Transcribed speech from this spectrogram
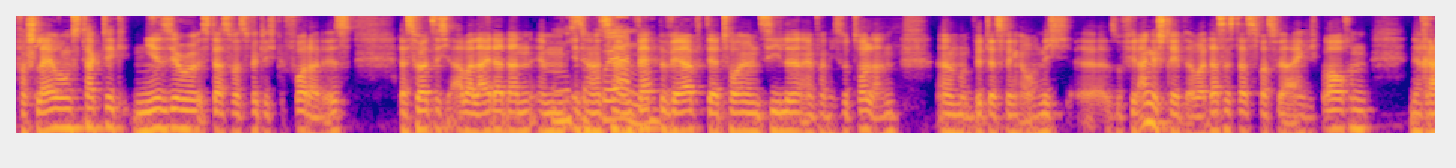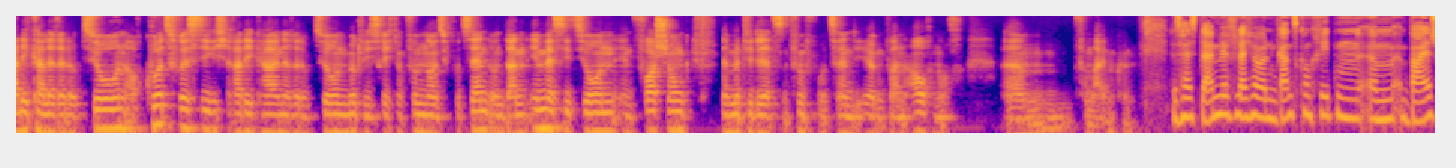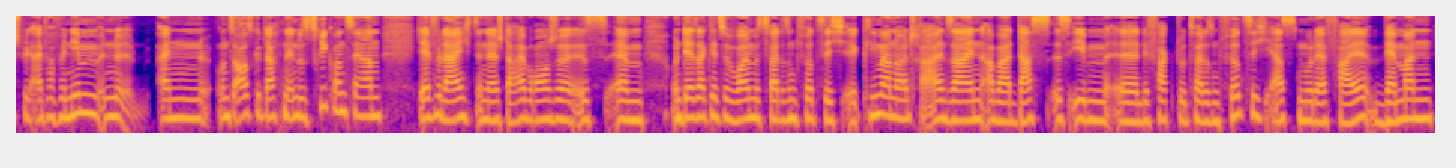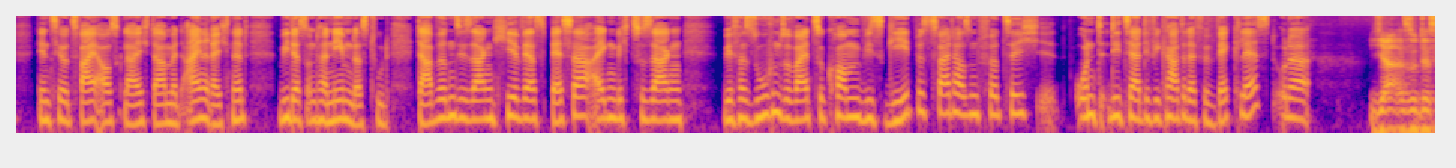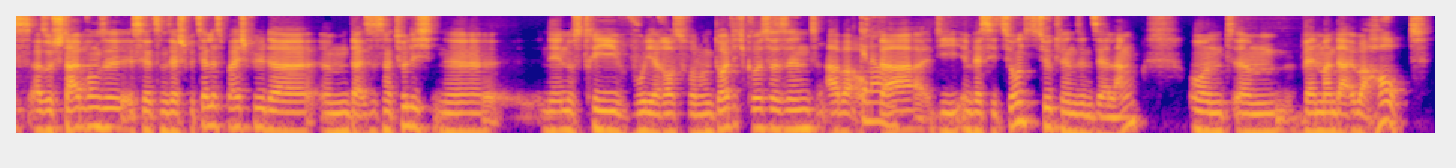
Verschleierungstaktik. Near Zero ist das, was wirklich gefordert ist. Das hört sich aber leider dann im nicht internationalen so cool an, ne? Wettbewerb der tollen Ziele einfach nicht so toll an ähm, und wird deswegen auch nicht äh, so viel angestrebt. Aber das ist das, was wir eigentlich brauchen. Eine radikale Reduktion, auch kurzfristig radikal eine Reduktion, möglichst Richtung 95 Prozent und dann Investitionen in Forschung, damit wir die letzten fünf Prozent irgendwann auch noch ähm, vermeiden können. Das heißt, bleiben wir vielleicht mal bei einem ganz konkreten ähm, Beispiel. Einfach, wir nehmen einen, einen uns ausgedachten Industriekonzern, der vielleicht in der Stahlbranche ist ähm, und der sagt jetzt, wir wollen bis 2040 äh, klimaneutral sein, aber das ist eben äh, de facto 2040 erst nur der Fall, wenn man den CO2-Ausgleich damit einrechnet, wie das Unternehmen das tut. Da würden Sie sagen, hier wäre es besser eigentlich zu sagen, wir versuchen so weit zu kommen, wie es geht bis 2040 und die Zertifikate dafür weglässt oder? Ja, also das, also Stahlbranche ist jetzt ein sehr spezielles Beispiel. Da, ähm, da ist es natürlich eine, eine Industrie, wo die Herausforderungen deutlich größer sind, aber auch genau. da die Investitionszyklen sind sehr lang. Und ähm, wenn man da überhaupt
